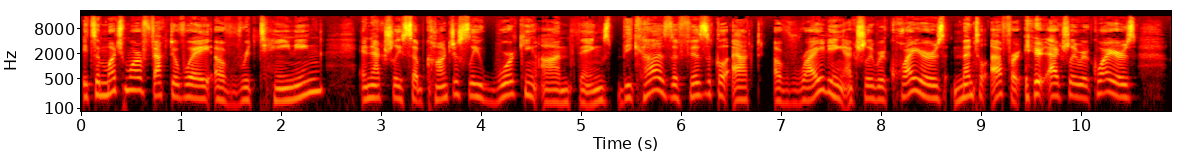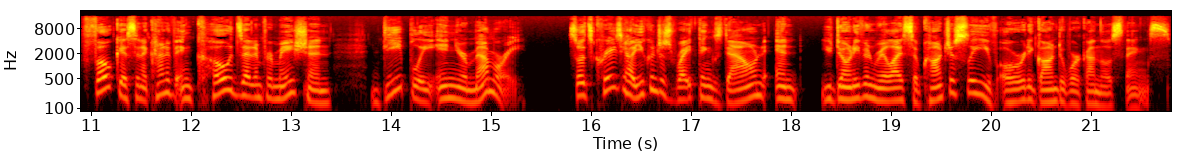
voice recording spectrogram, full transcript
it's a much more effective way of retaining and actually subconsciously working on things because the physical act of writing actually requires mental effort. It actually requires focus and it kind of encodes that information deeply in your memory. So it's crazy how you can just write things down and you don't even realize subconsciously you've already gone to work on those things.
